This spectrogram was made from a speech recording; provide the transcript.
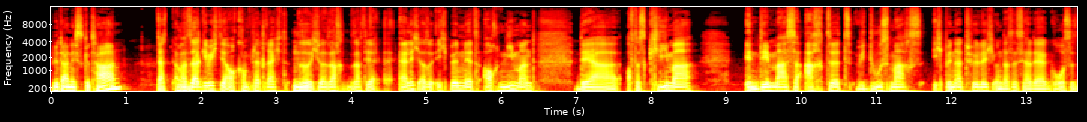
wird da nichts getan. Das, aber da gebe ich dir auch komplett recht. Mhm. Also ich sag, sag dir ehrlich, also ich bin jetzt auch niemand, der auf das Klima in dem Maße achtet, wie du es machst. Ich bin natürlich, und das ist ja der große,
